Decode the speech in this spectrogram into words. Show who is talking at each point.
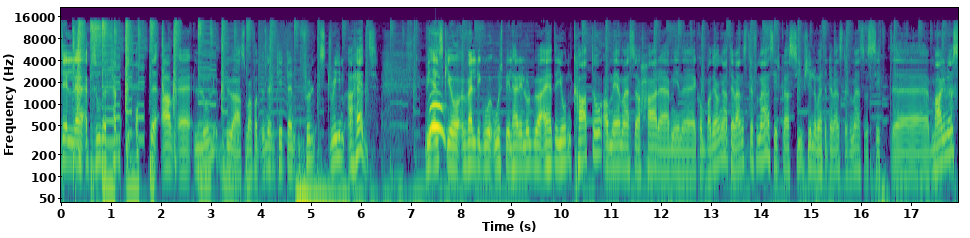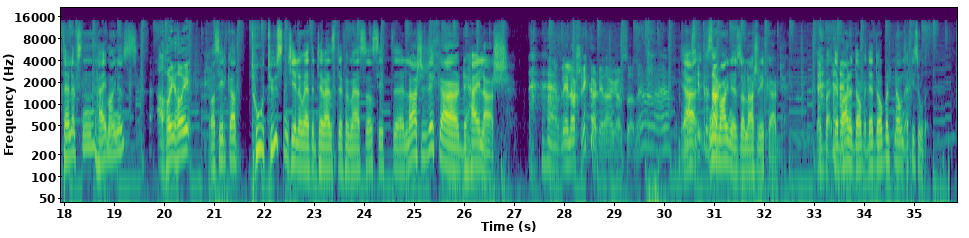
Speaker 1: Velkommen til eh, episode 58 av eh, Lolbua, som har fått undertittelen Full stream ahead. Vi elsker jo veldig gode ordspill her i Lolbua. Jeg heter Jon Cato, og med meg så har jeg mine kompanjonger til venstre for meg. Ca. 7 km til venstre for meg så sitter eh, Magnus Tellefsen. Hei, Magnus.
Speaker 2: Ahoi, hoi.
Speaker 1: Og ca. 2000 km til venstre for meg så sitter eh, Lars Rikard. Hei, Lars.
Speaker 3: Blir Lars Rikard i dag, altså. Det var ja,
Speaker 1: Ja, Ole. Magnus og Lars Rikard. Det er, det er bare dob det er dobbeltnavnepisode.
